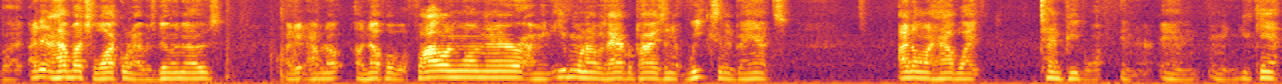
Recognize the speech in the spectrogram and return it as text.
But I didn't have much luck when I was doing those. I didn't have enough, enough of a following on there. I mean, even when I was advertising it weeks in advance, I don't have like ten people in there, and I mean, you can't,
